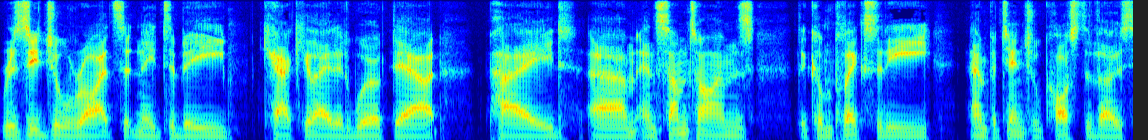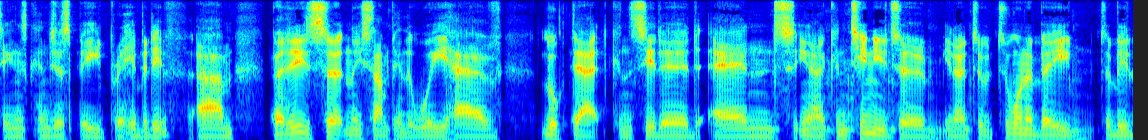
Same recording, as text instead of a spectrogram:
residual rights that need to be calculated, worked out, paid, um, and sometimes the complexity and potential cost of those things can just be prohibitive. Um, but it is certainly something that we have looked at, considered, and you know continue to you know to, to want to be to be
